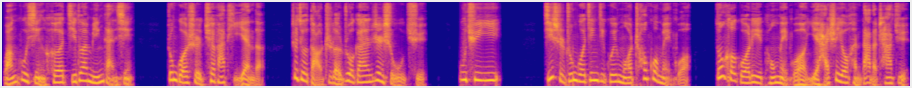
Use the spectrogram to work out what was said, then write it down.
顽固性和极端敏感性，中国是缺乏体验的，这就导致了若干认识误区。误区一：即使中国经济规模超过美国，综合国力同美国也还是有很大的差距，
